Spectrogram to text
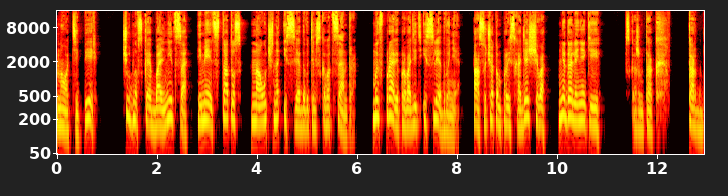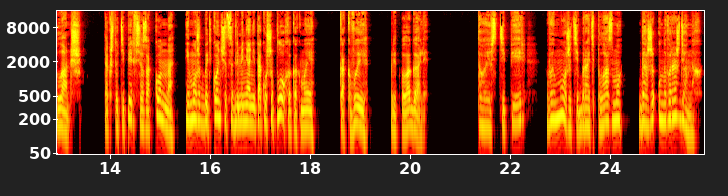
Но теперь Чудновская больница имеет статус научно-исследовательского центра. Мы вправе проводить исследования, а с учетом происходящего мне дали некий, скажем так, карт-бланш. Так что теперь все законно и, может быть, кончится для меня не так уж и плохо, как мы, как вы предполагали. То есть теперь вы можете брать плазму даже у новорожденных?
